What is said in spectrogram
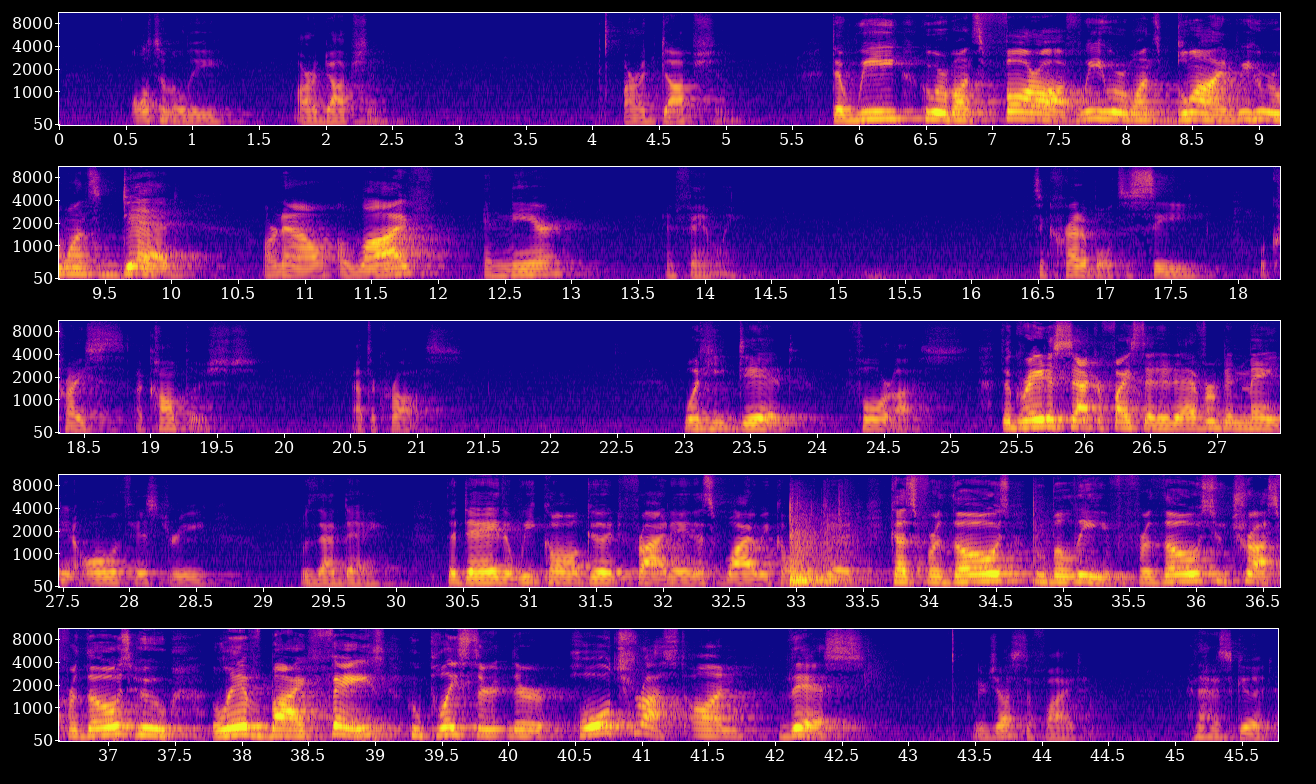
Ultimately, our adoption. Our adoption. That we who were once far off, we who were once blind, we who were once dead, are now alive and near and family. It's incredible to see what Christ accomplished at the cross. What he did for us. The greatest sacrifice that had ever been made in all of history was that day. The day that we call Good Friday. That's why we call it good. Because for those who believe, for those who trust, for those who live by faith, who place their, their whole trust on this, we're justified. And that is good.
